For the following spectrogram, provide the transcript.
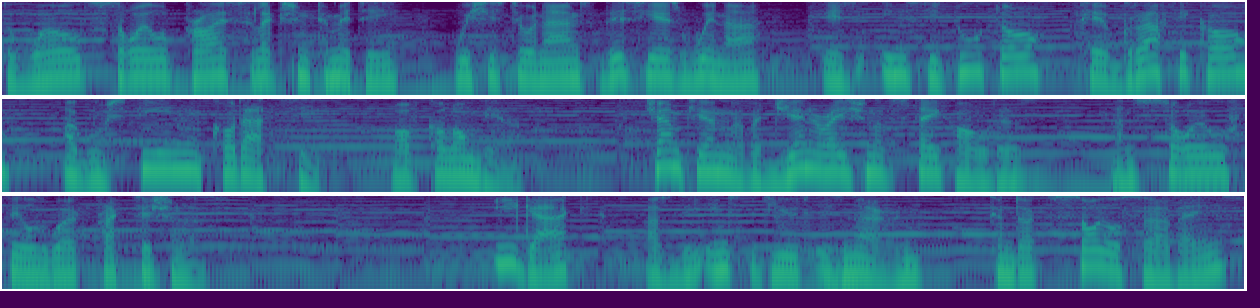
The World Soil Prize Selection Committee wishes to announce this year's winner is Instituto Geográfico Agustín Codazzi of Colombia, champion of a generation of stakeholders and soil fieldwork practitioners. IGAC, as the institute is known, conducts soil surveys,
